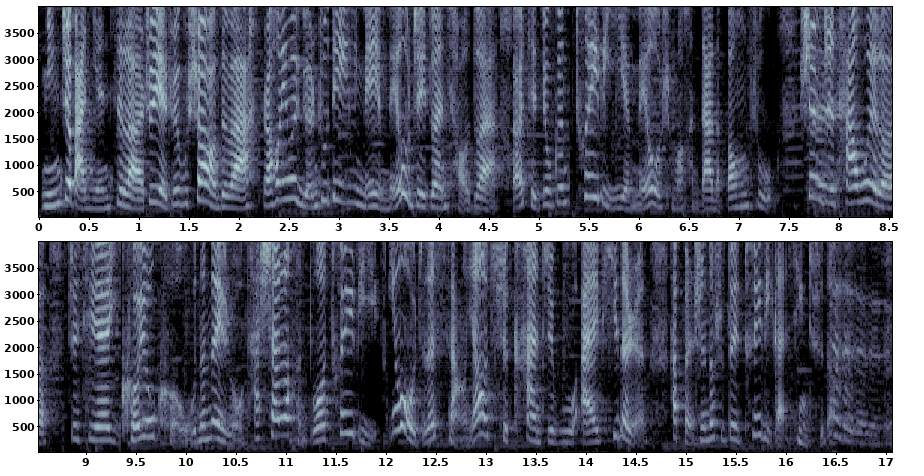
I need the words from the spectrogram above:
您这把年纪了，追也追不上，对吧？然后因为原著电影里面也没有这段桥段，而且就跟推理也没有什么很大的帮助，甚至他为了这些可有可无的内容，他。删了很多推理，因为我觉得想要去看这部 IP 的人，他本身都是对推理感兴趣的。对对对对对。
